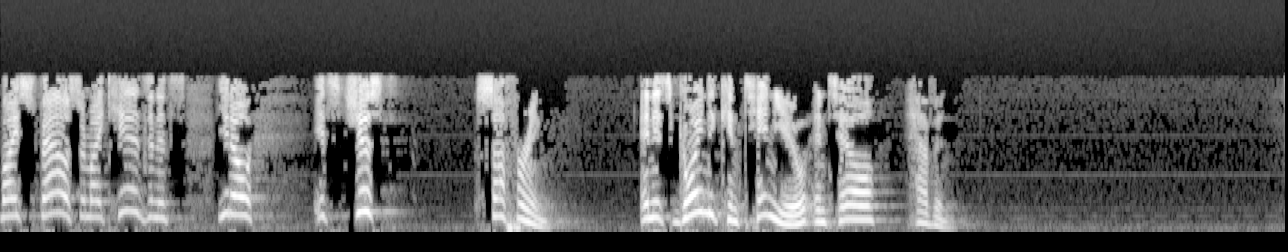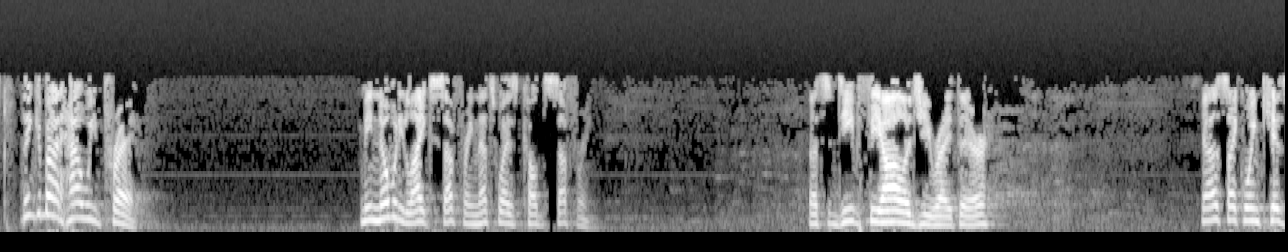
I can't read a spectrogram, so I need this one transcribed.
my spouse or my kids? And it's, you know, it's just suffering. And it's going to continue until heaven. Think about how we pray. I mean, nobody likes suffering. That's why it's called suffering. That's deep theology right there. Yeah, it's like when kids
